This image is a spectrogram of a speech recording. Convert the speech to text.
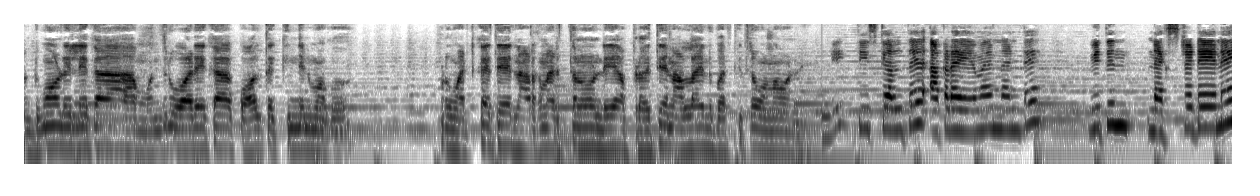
ఒంటి మామిడి వెళ్ళాక ఆ మందులు వాడాక కాలు తక్కిందండి మాకు. ఇప్పుడు మట్టుకైతే నడక నడుస్తున్నామండి అప్పుడైతే నల్లైన పరిస్థితిలో ఉన్నామండి. తీసుకెళ్తే అక్కడ ఏమైందంటే విత్ ఇన్ నెక్స్ట్ డేనే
